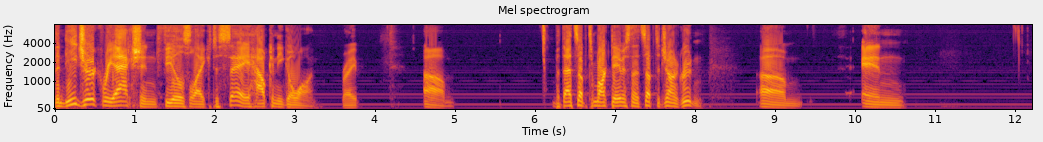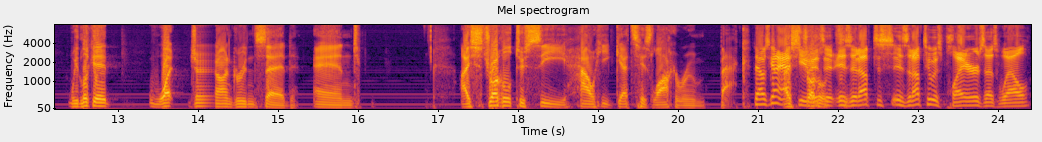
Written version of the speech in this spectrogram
the knee jerk reaction feels like to say, how can he go on? Right. Um, but that's up to Mark Davis and that's up to Jon Gruden. Um, and we look at what Jon Gruden said, and I struggle to see how he gets his locker room back. Now, I was going to I ask you: is it is it up to is it up to his players as well?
